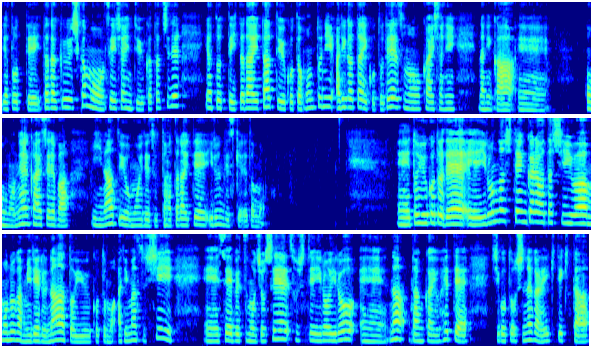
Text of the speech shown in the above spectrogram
ー、雇っていただくしかも正社員という形で雇っていただいたということは本当にありがたいことでその会社に何か、えー、恩をね返せればいいなという思いでずっと働いているんですけれども。えー、ということで、えー、いろんな視点から私はものが見れるなということもありますし、えー、性別も女性そしていろいろな段階を経て仕事をしながら生きてきた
